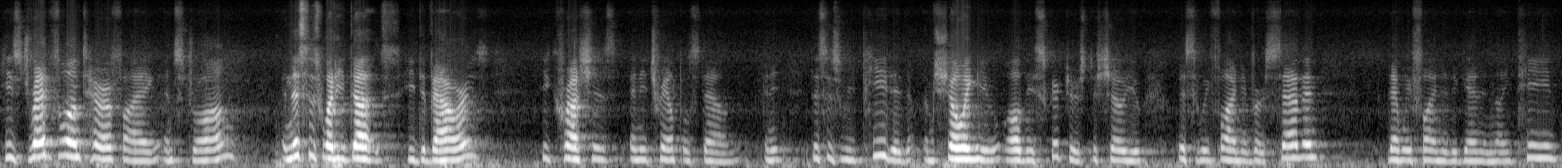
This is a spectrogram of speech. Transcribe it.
He's dreadful and terrifying and strong. And this is what he does he devours, he crushes, and he tramples down. And he, this is repeated. I'm showing you all these scriptures to show you this we find in verse 7, then we find it again in 19,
